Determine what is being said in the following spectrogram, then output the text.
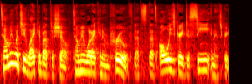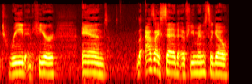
tell me what you like about the show. Tell me what I can improve. That's that's always great to see, and it's great to read and hear. And as I said a few minutes ago,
